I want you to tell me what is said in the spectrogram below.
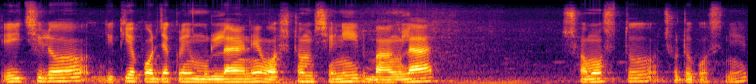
এই ছিল দ্বিতীয় পর্যায়ক্রমিক মূল্যায়নে অষ্টম শ্রেণির বাংলার সমস্ত ছোট প্রশ্নের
